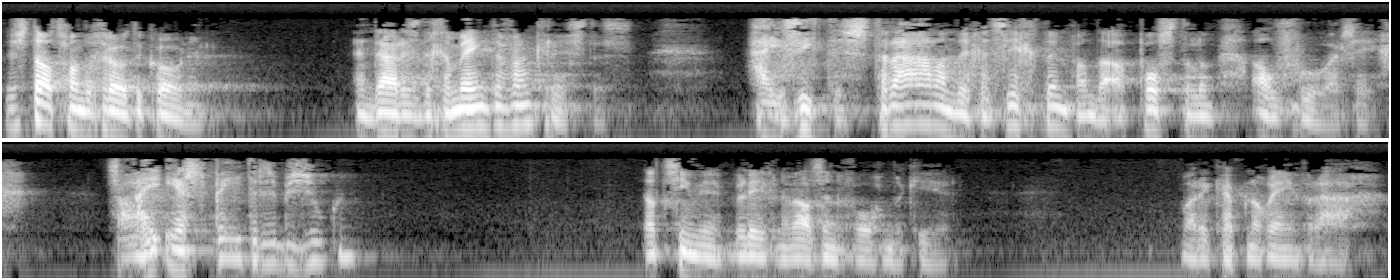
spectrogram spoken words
de stad van de grote koning. En daar is de gemeente van Christus. Hij ziet de stralende gezichten van de apostelen al voor zich. Zal hij eerst Petrus bezoeken? Dat zien we, beleven we wel eens in de volgende keer. Maar ik heb nog één vraag.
